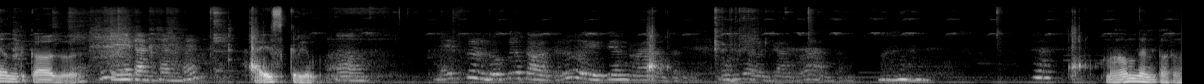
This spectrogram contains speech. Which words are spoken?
అంత కాదు. ఏంటంటే ఐస్ క్రీమ్. మామ తింటారు.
